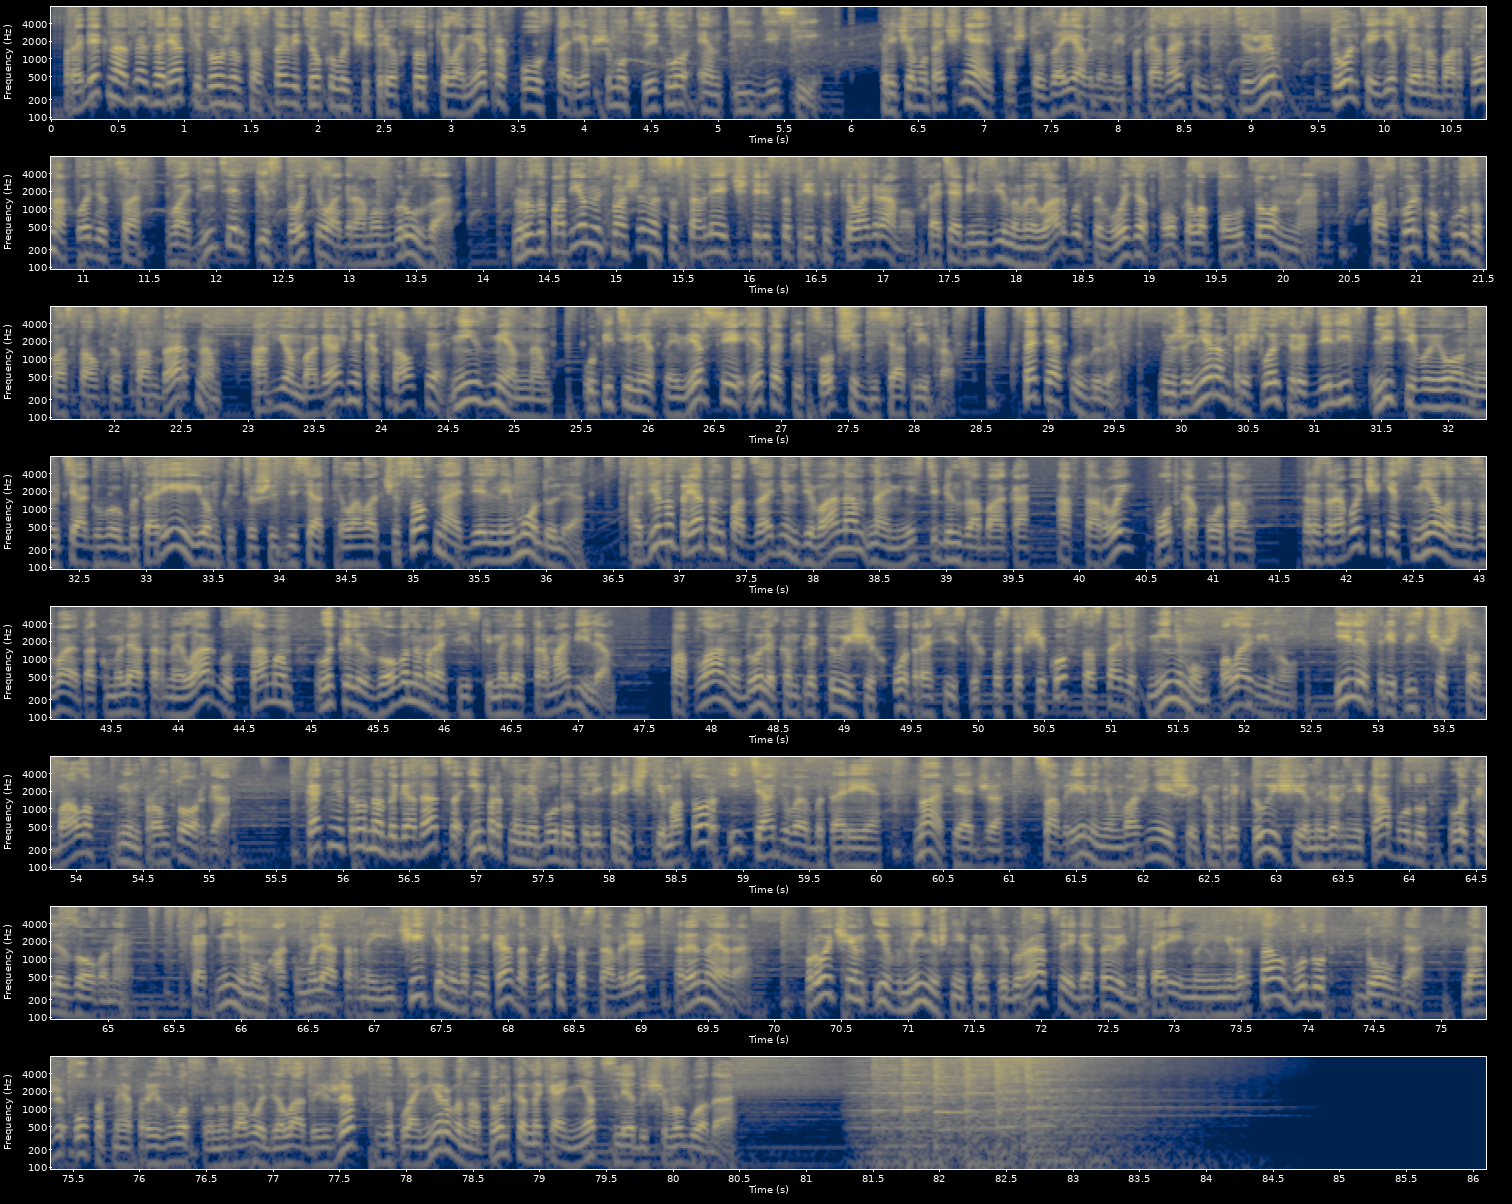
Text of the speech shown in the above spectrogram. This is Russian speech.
Пробег на одной зарядке должен составить около 400 км по устаревшему циклу NEDC. Причем уточняется, что заявленный показатель достижим только если на борту находится водитель и 100 кг груза. Грузоподъемность машины составляет 430 кг, хотя бензиновые ларгусы возят около полутонны. Поскольку кузов остался стандартным, объем багажника остался неизменным. У пятиместной версии это 560 литров. Кстати, о кузове. Инженерам пришлось разделить литиево-ионную тяговую батарею емкостью 60 кВт-часов на отдельные модули. Один упрятан под задним диваном на месте бензобака, а второй — под капотом. Разработчики смело называют аккумуляторный Largus самым локализованным российским электромобилем. По плану доля комплектующих от российских поставщиков составит минимум половину, или 3600 баллов Минпромторга. Как нетрудно догадаться, импортными будут электрический мотор и тяговая батарея. Но опять же, со временем важнейшие комплектующие наверняка будут локализованы. Как минимум, аккумуляторные ячейки наверняка захочет поставлять Ренера. Впрочем, и в нынешней конфигурации готовить батарейный универсал будут долго, даже опытное производство на заводе «Лада Ижевск» запланировано только на конец следующего года.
